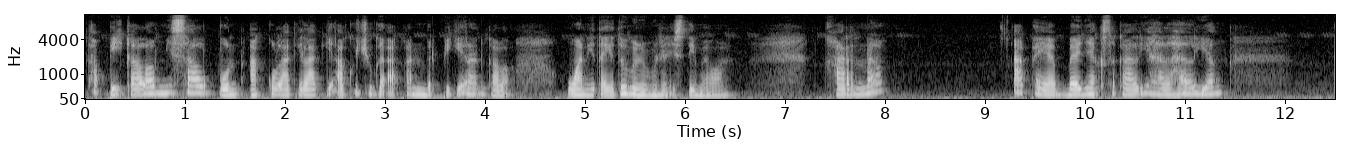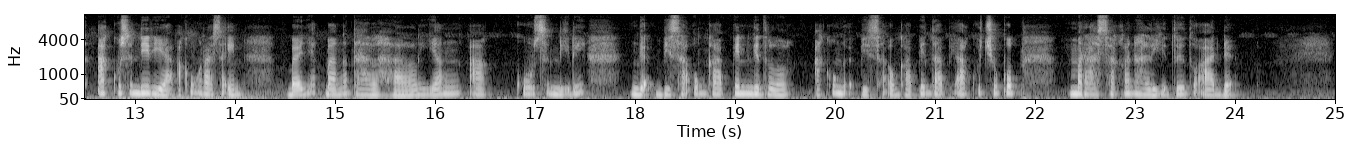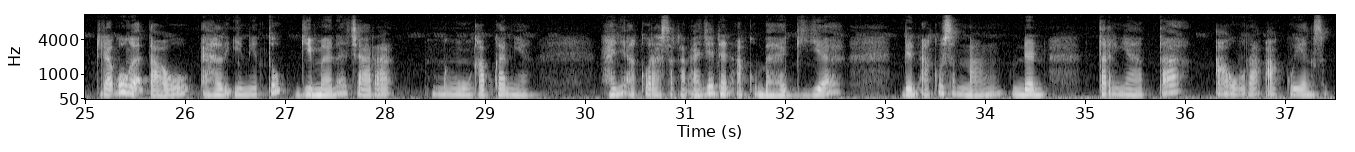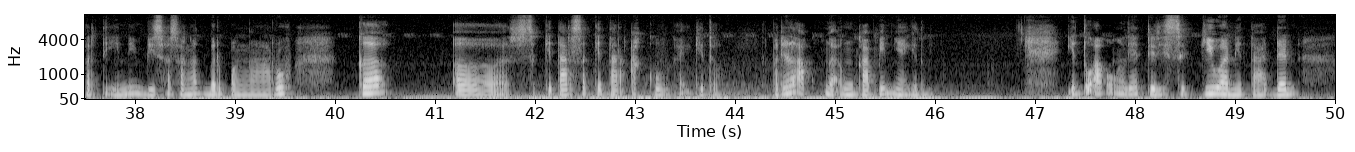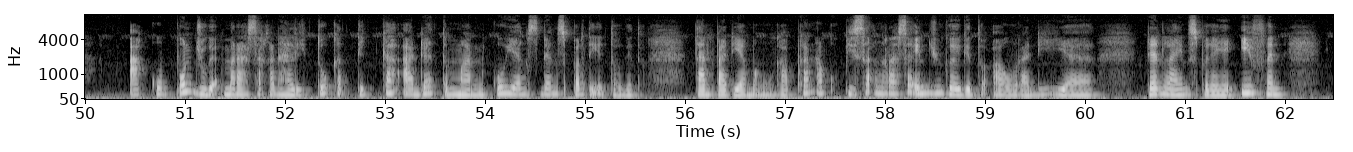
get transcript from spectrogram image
Tapi kalau misal pun aku laki-laki, aku juga akan berpikiran kalau wanita itu benar-benar istimewa. Karena apa ya, banyak sekali hal-hal yang aku sendiri ya, aku ngerasain banyak banget hal-hal yang aku sendiri nggak bisa ungkapin gitu loh. Aku nggak bisa ungkapin, tapi aku cukup merasakan hal itu itu ada. Dan aku nggak tahu hal ini tuh gimana cara mengungkapkannya hanya aku rasakan aja dan aku bahagia dan aku senang dan ternyata aura aku yang seperti ini bisa sangat berpengaruh ke uh, sekitar-sekitar aku kayak gitu. Padahal aku nggak ngungkapinnya gitu. Itu aku ngelihat dari segi wanita dan aku pun juga merasakan hal itu ketika ada temanku yang sedang seperti itu gitu. Tanpa dia mengungkapkan aku bisa ngerasain juga gitu aura dia dan lain sebagainya. Even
